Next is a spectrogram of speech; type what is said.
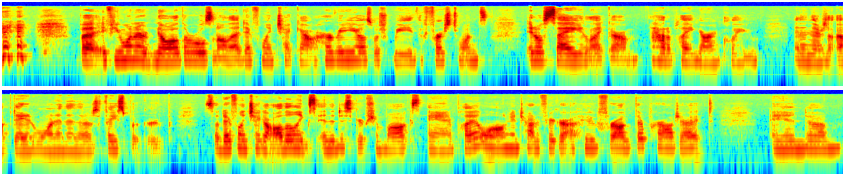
but if you want to know all the rules and all that, definitely check out her videos, which will be the first ones. It'll say like um, how to play Yarn Clue, and then there's an updated one, and then there's a Facebook group. So definitely check out all the links in the description box and play along and try to figure out who frogged their project. And um,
